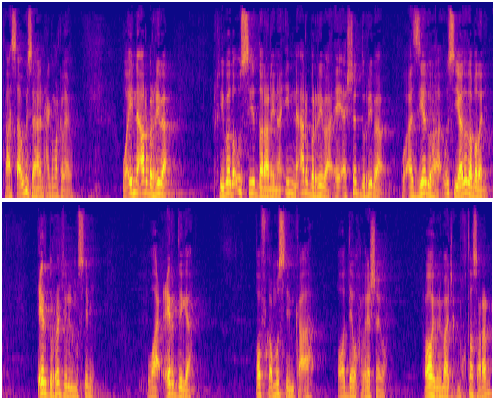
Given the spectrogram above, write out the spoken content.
Taasaa ugu sahlan xagga marka la ego wa ina arba riba ribada u sii daranina ina arba riba ay ashaddu riba wa asyaduha u badani cirdu rajuli muslimi waa cirdiga qofka muslimka ah oo dee wax laga sheego. Rawahu ibn maaja mukhtasaran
